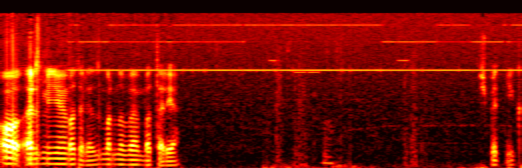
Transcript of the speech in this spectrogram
O, R zmieniłem baterię, zmarnowałem baterię. Śmietnik.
